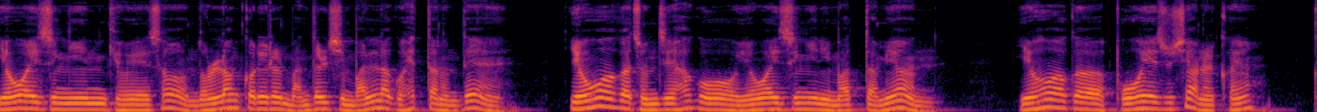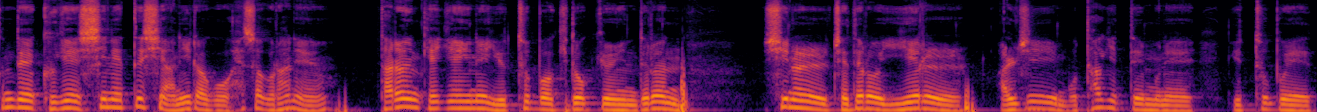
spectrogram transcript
여호와의 증인 교회에서 논란거리를 만들지 말라고 했다는데 여호와가 존재하고 여호와의 증인이 맞다면 여호와가 보호해 주지 않을까요? 근데 그게 신의 뜻이 아니라고 해석을 하네요. 다른 개개인의 유튜버 기독교인들은 신을 제대로 이해를 알지 못하기 때문에 유튜브에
